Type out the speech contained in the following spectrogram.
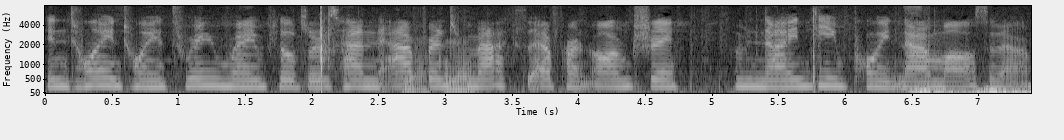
In 2023, right fielders had an average come on. max effort arm strength of 90.9 miles an hour.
